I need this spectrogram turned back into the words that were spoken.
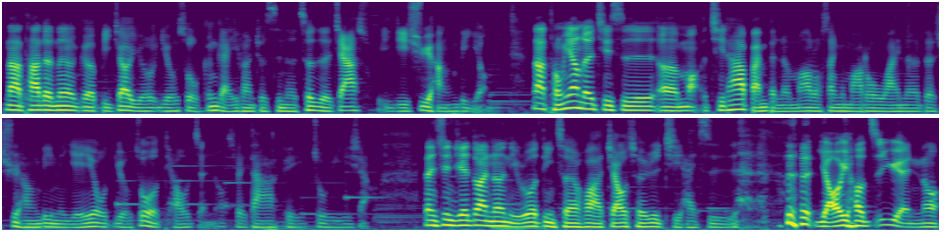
那它的那个比较有有所更改地方，就是呢，车子的加速以及续航力哦。那同样呢，其实呃，其他版本的 Model 3跟 Model Y 呢的续航力呢，也有有做调整哦，所以大家可以注意一下。但现阶段呢，你如果订车的话，交车日期还是 遥遥之远哦。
